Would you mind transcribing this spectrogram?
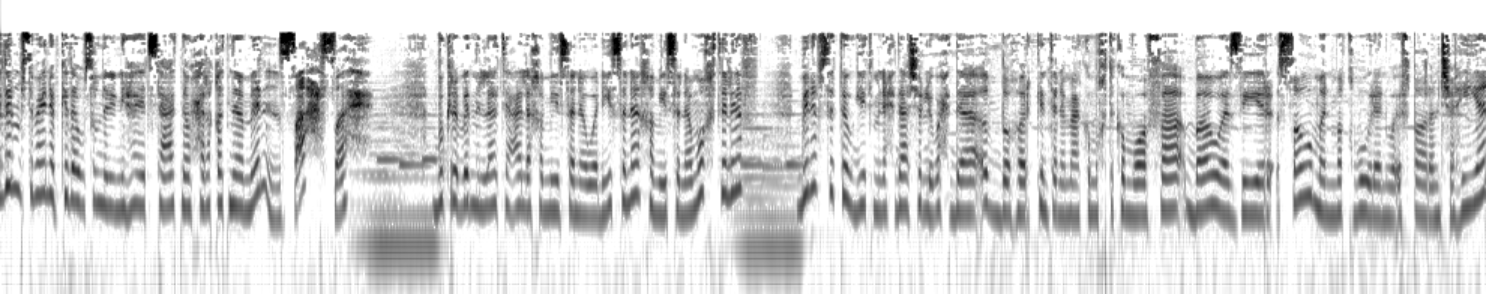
إذا مستمعينا بكذا وصلنا لنهاية ساعتنا وحلقتنا من صح صح. بكرة بإذن الله تعالى خميسنا ونيسنا خميسنا مختلف. بنفس التوقيت من 11 لوحدة الظهر كنت أنا معكم أختكم وفاء باوزير صوما مقبولا وإفطارا شهيا.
